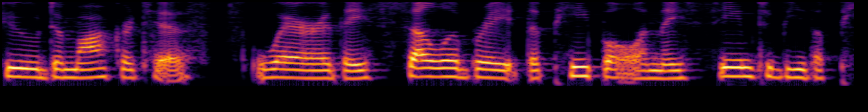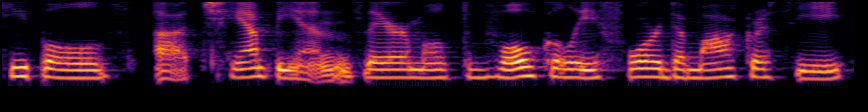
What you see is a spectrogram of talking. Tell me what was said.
to democratists where they celebrate the people and they seem to be the people's uh, champions. They are most vocally for democracy,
